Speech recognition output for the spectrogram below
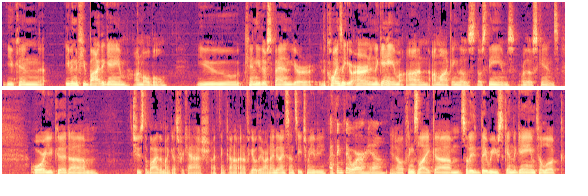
you can even if you buy the game on mobile, you can either spend your the coins that you earn in the game on unlocking those those themes or those skins, or you could um, choose to buy them. I guess for cash. I think I don't, I don't forget what they are. Ninety nine cents each, maybe. I think they were, yeah. You know things like um, so they they reskin the game to look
